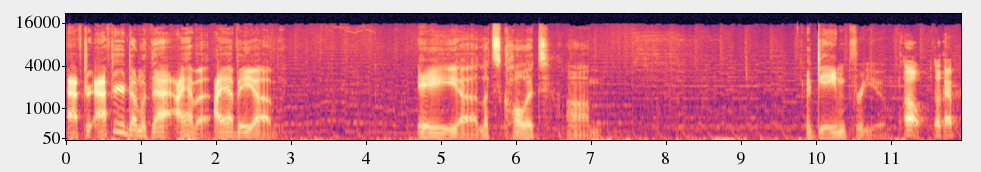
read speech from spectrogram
After after you're done with that, I have a I have a uh, a uh, let's call it um, a game for you. Oh, okay.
